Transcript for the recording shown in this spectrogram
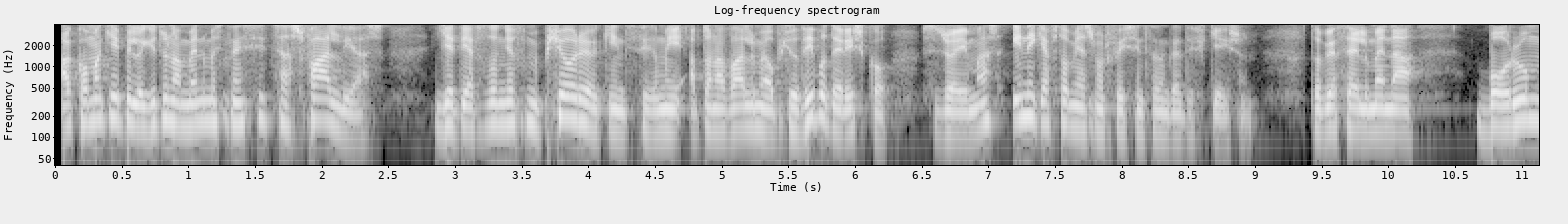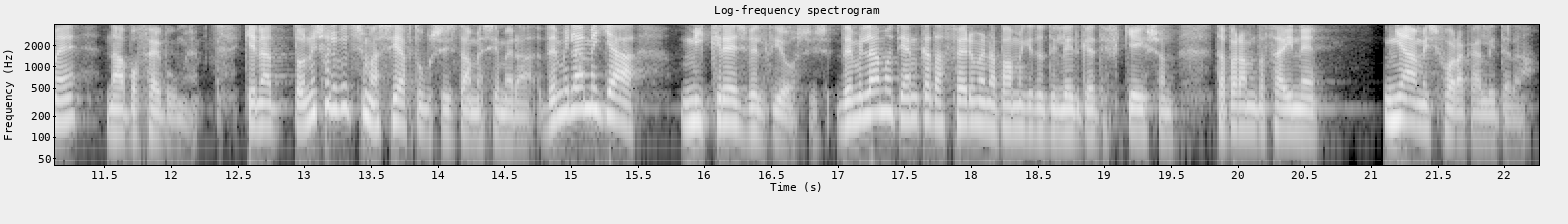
Ακόμα και η επιλογή του να μένουμε στην αίσθηση της ασφάλειας, γιατί αυτό το νιώθουμε πιο ωραίο εκείνη τη στιγμή από το να βάλουμε οποιοδήποτε ρίσκο στη ζωή μας, είναι και αυτό μιας μορφής instant gratification. Το οποίο θέλουμε να μπορούμε να αποφεύγουμε. Και να τονίσω λίγο τη σημασία αυτού που συζητάμε σήμερα. Δεν μιλάμε για μικρές βελτιώσεις. Δεν μιλάμε ότι αν καταφέρουμε να πάμε για το delayed gratification, τα πράγματα θα είναι μια μισή φορά καλύτερα.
